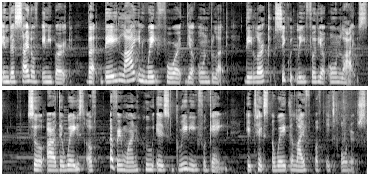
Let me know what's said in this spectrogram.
in the sight of any bird, but they lie in wait for their own blood. They lurk secretly for their own lives. So are the ways of everyone who is greedy for gain. It takes away the life of its owners.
